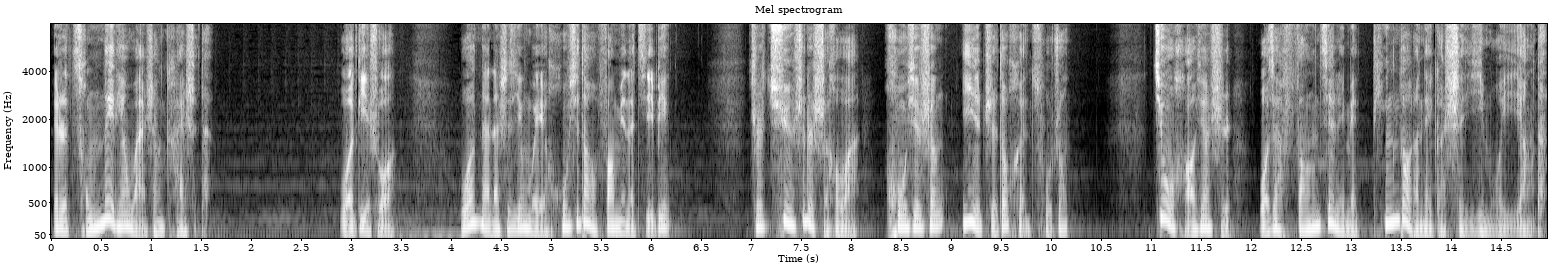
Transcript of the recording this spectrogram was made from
也是从那天晚上开始的。我弟说，我奶奶是因为呼吸道方面的疾病。就是去世的时候啊，呼吸声一直都很粗重，就好像是我在房间里面听到的那个是一模一样的。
